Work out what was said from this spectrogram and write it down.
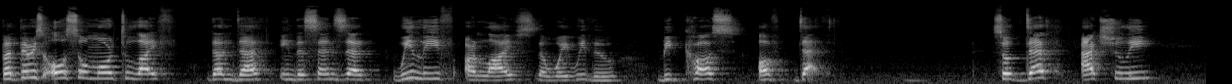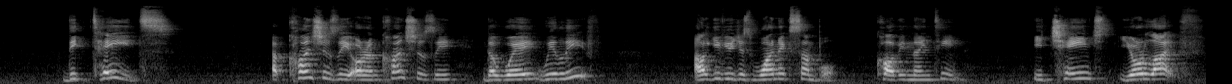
But there is also more to life than death in the sense that we live our lives the way we do because of death. So, death actually dictates uh, consciously or unconsciously the way we live. I'll give you just one example COVID 19. It changed your life.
